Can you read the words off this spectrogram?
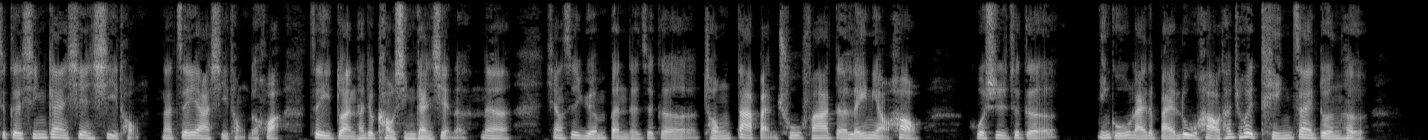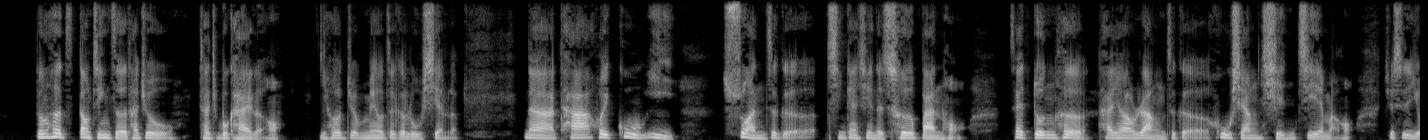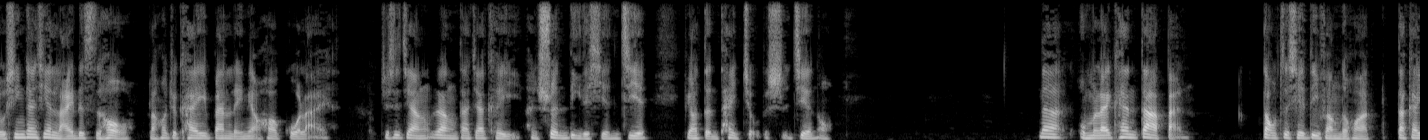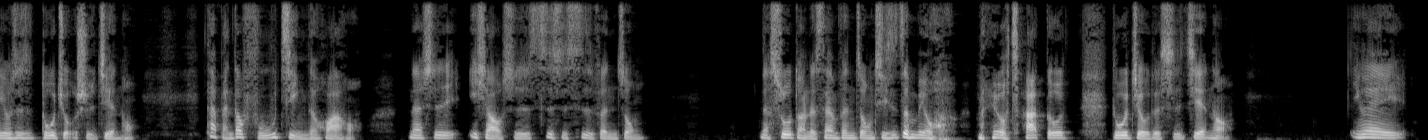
这个新干线系统那 JR 系统的话，这一段它就靠新干线了。那像是原本的这个从大阪出发的雷鸟号，或是这个名古屋来的白鹭号，它就会停在敦贺。敦贺到金泽，它就它就不开了哦，以后就没有这个路线了。那他会故意算这个新干线的车班哦，在敦贺，他要让这个互相衔接嘛哦。就是有新干线来的时候，然后就开一班雷鸟号过来，就是这样让大家可以很顺利的衔接，不要等太久的时间哦。那我们来看大阪到这些地方的话，大概又是多久时间哦？大阪到福井的话，哦，那是一小时四十四分钟，那缩短了三分钟，其实这没有 没有差多多久的时间哦，因为。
